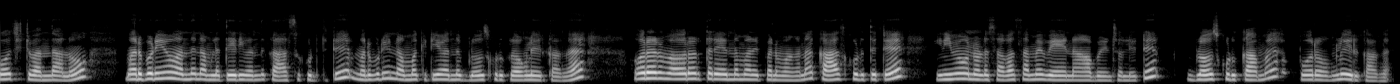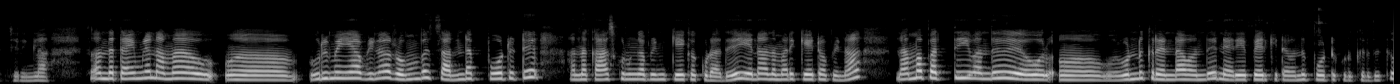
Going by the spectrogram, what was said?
கோச்சிட்டு வந்தாலும் மறுபடியும் வந்து நம்மளை தேடி வந்து காசு கொடுத்துட்டு மறுபடியும் நம்மக்கிட்டேயே வந்து ப்ளவுஸ் கொடுக்குறவங்களும் இருக்காங்க. ஒரு ஒரு ஒரு ஒருத்தர் எந்த மாதிரி பண்ணுவாங்கன்னா காசு கொடுத்துட்டு இனிமேல் உன்னோட சவசமே வேணாம் அப்படின்னு சொல்லிட்டு ப்ளவுஸ் கொடுக்காம போகிறவங்களும் இருக்காங்க சரிங்களா? ஸோ அந்த டைமில் நம்ம உரிமையாக அப்படின்னா ரொம்ப சண்டை போட்டுட்டு அந்த காசு கொடுங்க அப்படின்னு கேட்கக்கூடாது. ஏன்னா அந்த மாதிரி கேட்டோம் அப்படின்னா நம்ம பற்றி வந்து ஒரு ஒன்றுக்கு ரெண்டாக வந்து நிறைய பேர்கிட்ட வந்து போட்டு கொடுக்கறதுக்கு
